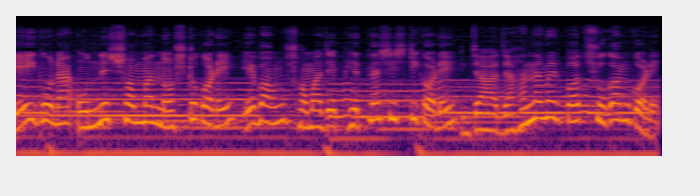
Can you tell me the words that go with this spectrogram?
এই গোনা অন্যের সম্মান নষ্ট করে এবং সমাজে ফেতনা সৃষ্টি করে, যা জাহান্নামের পথ সুগম করে।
